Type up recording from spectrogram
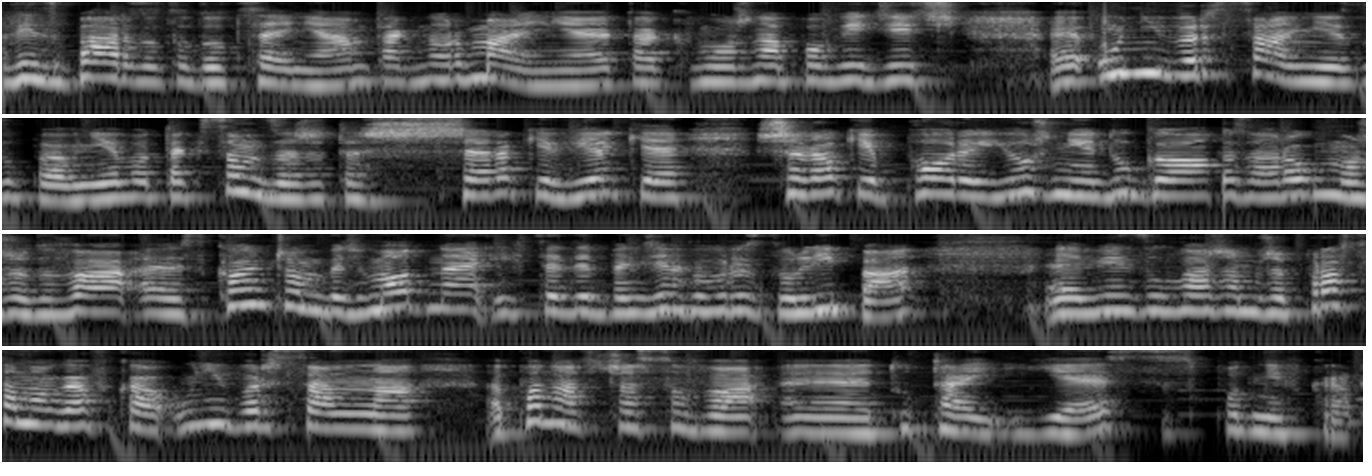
więc bardzo to doceniam. Tak normalnie, tak można powiedzieć e, uniwersalnie zupełnie, bo tak sądzę, że te szerokie, wielkie, szerokie pory już niedługo, za rok, może dwa, e, skończą być modne i wtedy będzie po prostu lipa. E, więc uważam, że prosta nogawka, uniwersalna, ponadczasowa e, tutaj jest, spodnie w kratkę.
